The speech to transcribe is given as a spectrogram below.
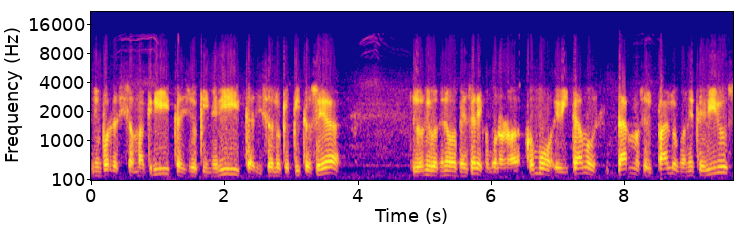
no importa si son macristas, si son kirchneristas, si son lo que pito sea, lo único que tenemos que pensar es cómo, no, cómo evitamos darnos el palo con este virus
